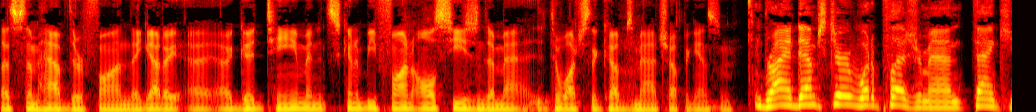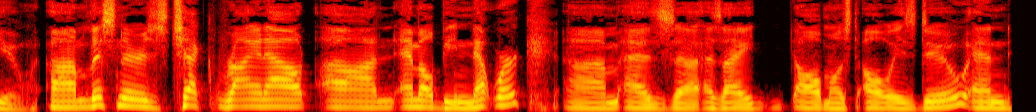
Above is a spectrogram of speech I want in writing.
lets them have their fun. They got a, a, a good team, and it's going to be fun all season to ma- to watch the Cubs match up against them. Ryan Dempster, what a pleasure, man. Thank you. Um, listeners, check Ryan out on MLB Network, um, as uh, as I almost always do, and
